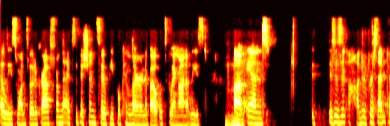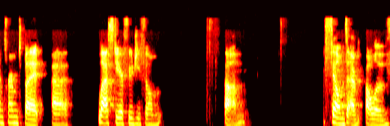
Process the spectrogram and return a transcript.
at least one photograph from the exhibition so people can learn about what's going on at least. Mhm. Um, and it, this isn't 100% confirmed, but uh, last year Fujifilm um, filmed all of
